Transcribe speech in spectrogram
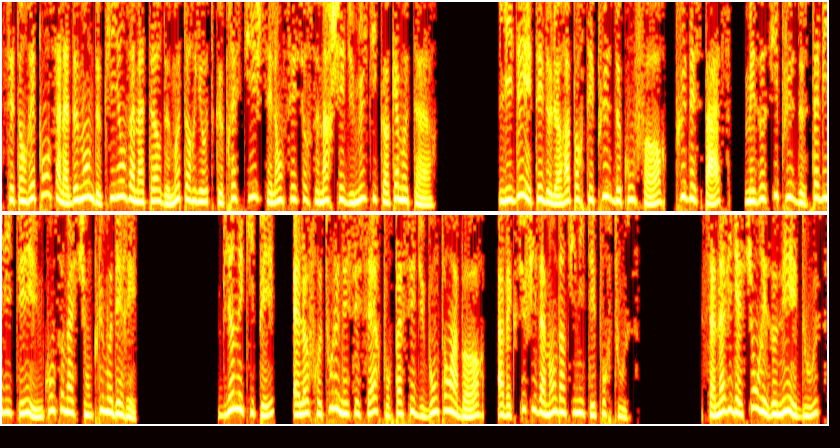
C'est en réponse à la demande de clients amateurs de motor yacht que Prestige s'est lancé sur ce marché du multicoque à moteur. L'idée était de leur apporter plus de confort, plus d'espace, mais aussi plus de stabilité et une consommation plus modérée. Bien équipée, elle offre tout le nécessaire pour passer du bon temps à bord, avec suffisamment d'intimité pour tous. Sa navigation raisonnée et douce,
